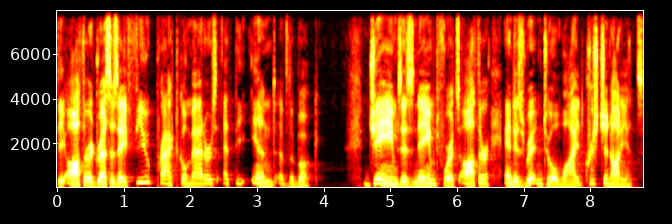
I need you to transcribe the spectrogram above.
The author addresses a few practical matters at the end of the book. James is named for its author and is written to a wide Christian audience.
